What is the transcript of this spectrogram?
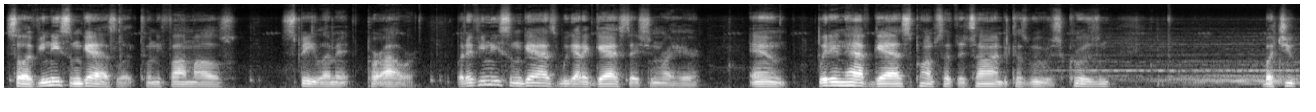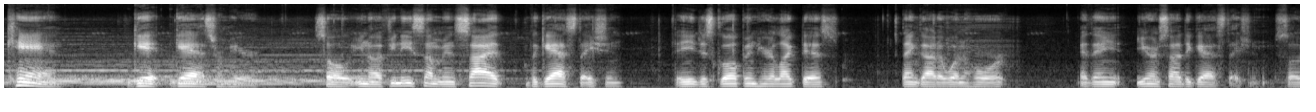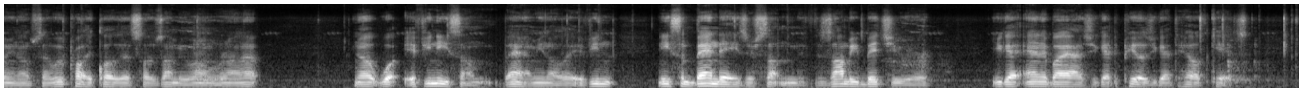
So if you need some gas, look, 25 miles speed limit per hour. But if you need some gas, we got a gas station right here. And we didn't have gas pumps at the time because we was cruising. But you can get gas from here. So, you know, if you need something inside the gas station, then you just go up in here like this. Thank God it wasn't a horde. And then you're inside the gas station. So, you know I'm saying? We'll probably close that so zombie won't run up. You know, what if you need something, bam, you know, if you need some band-aids or something, if the zombie bit you or you got antibiotics, you got the pills, you got the health kits.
